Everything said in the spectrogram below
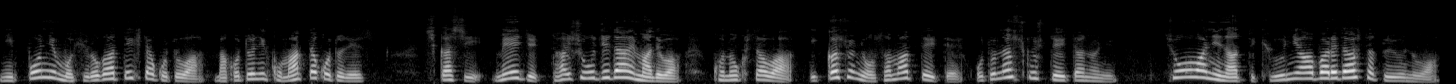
日本にも広がってきたことは誠に困ったことです。しかし、明治大正時代までは、この草は一箇所に収まっていて、おとなしくしていたのに、昭和になって急に暴れ出したというのは、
